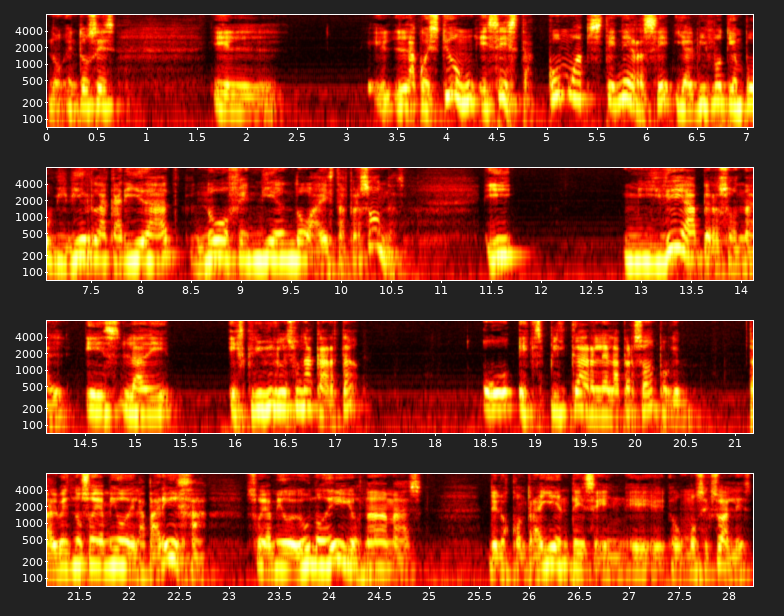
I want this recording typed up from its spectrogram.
¿no? Entonces, el- la cuestión es esta, cómo abstenerse y al mismo tiempo vivir la caridad no ofendiendo a estas personas. Y mi idea personal es la de escribirles una carta o explicarle a la persona, porque tal vez no soy amigo de la pareja, soy amigo de uno de ellos nada más, de los contrayentes en, eh, homosexuales,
